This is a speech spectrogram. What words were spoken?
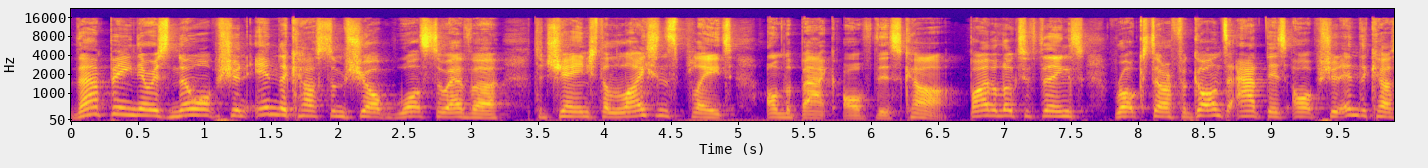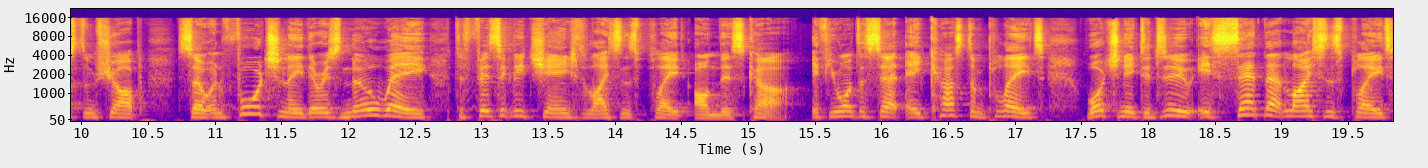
That being there is no option in the custom shop whatsoever to change the license plate on the back of this car. By the looks of things, Rockstar have forgotten to add this option in the custom shop, so unfortunately there is no way to physically change the license plate on this car. If you want to set a custom plate, what you need to do is set that that license plate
